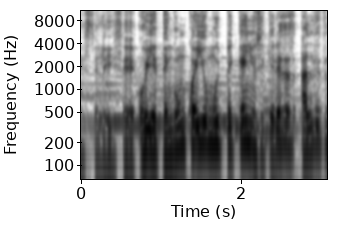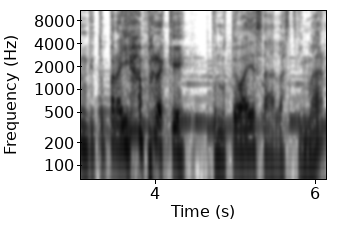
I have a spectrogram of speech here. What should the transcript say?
este, le dice, oye, tengo un cuello muy pequeño, si quieres hazle tantito para allá para que pues no te vayas a lastimar.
